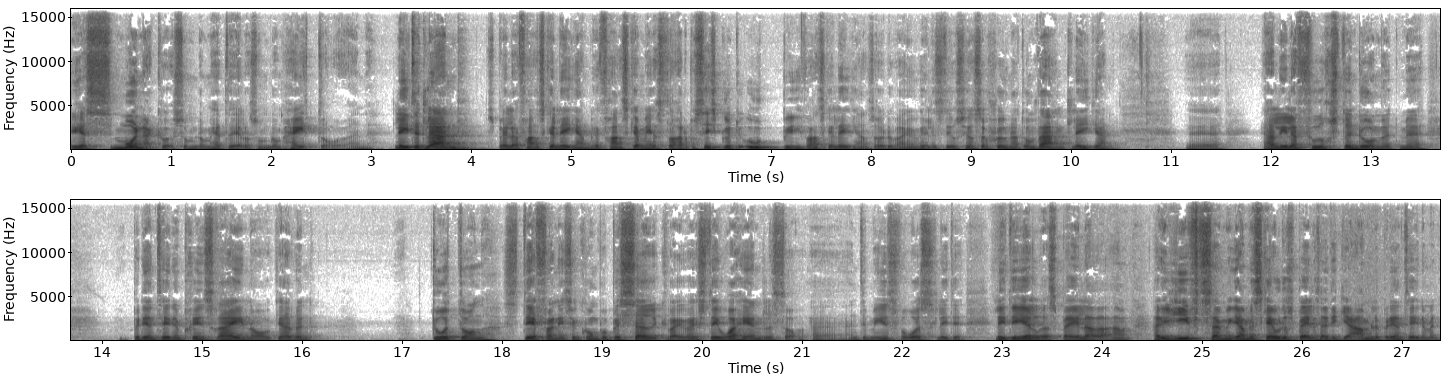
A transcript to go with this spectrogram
AS Monaco som de hette, eller som de heter. En litet land, spelade franska ligan, blev franska mästare, hade precis gått upp i franska ligan så det var en väldigt stor sensation att de vann ligan. Eh, det här lilla furstendomet med på den tiden prins Reiner och även dottern Stephanie som kom på besök var ju stora händelser. Uh, inte minst för oss lite, lite äldre spelare. Han hade ju gift sig med gamla skådespelare, inte gamla på den tiden, men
